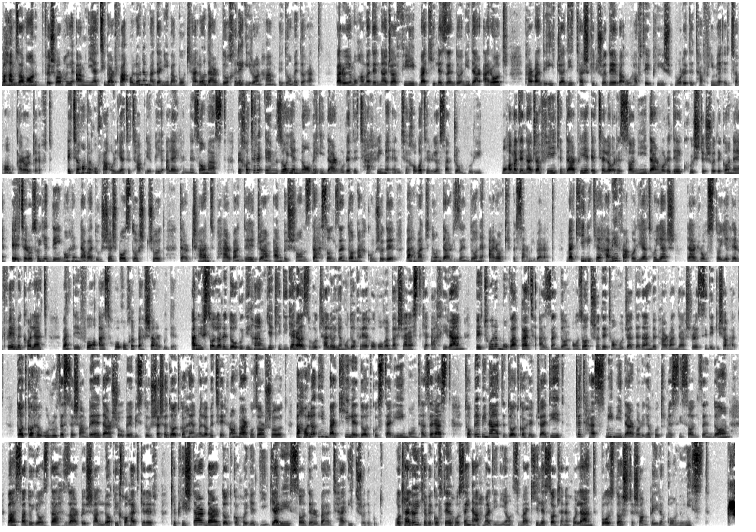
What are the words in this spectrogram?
و همزمان فشارهای امنیتی بر فعالان مدنی و وکلا در داخل ایران هم ادامه دارد. برای محمد نجفی وکیل زندانی در عراق پرونده ای جدید تشکیل شده و او هفته پیش مورد تفهیم اتهام قرار گرفت. اتهام او فعالیت تبلیغی علیه نظام است به خاطر امضای نامه ای در مورد تحریم انتخابات ریاست جمهوری محمد نجفی که در پی اطلاع رسانی در مورد کشته شدگان اعتراضهای دیماه 96 بازداشت شد در چند پرونده جمعا به 16 سال زندان محکوم شده و همکنون در زندان عراق به سر می‌برد. وکیلی که همه فعالیتهایش در راستای حرفه وکالت و دفاع از حقوق بشر بوده. امیر سالار داوودی هم یکی دیگر از وکلای مدافع حقوق بشر است که اخیرا به طور موقت از زندان آزاد شده تا مجددا به پروندهش رسیدگی شود. دادگاه او روز سهشنبه در شعبه 26 دادگاه انقلاب تهران برگزار شد و حالا این وکیل دادگستری منتظر است تا ببیند دادگاه جدید چه تصمیمی درباره حکم سی سال زندان و 111 ضرب شلاقی خواهد گرفت که پیشتر در دادگاه های دیگری صادر و تایید شده بود. وکلایی که به گفته حسین احمدی نیاز وکیل ساکن هلند بازداشتشان غیرقانونی است.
